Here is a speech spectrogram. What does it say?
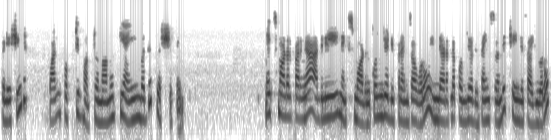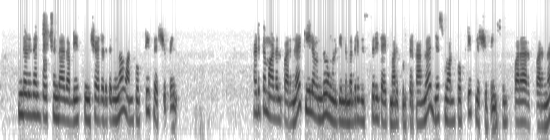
ஃபினிஷிங் ஒன் ஃபிஃப்டி மட்டும் நானூற்றி ஐம்பது ப்ளஸ் ஷிப்பிங் நெக்ஸ்ட் மாடல் பாருங்க. அதுலேயே நெக்ஸ்ட் மாடல் கொஞ்சம் டிஃப்ரென்ஸாக வரும். இந்த இடத்துல கொஞ்சம் டிசைன்ஸ் வந்து சேஞ்சஸ் ஆகி வரும். இந்த டிசைன் பிடிச்சிருந்தா அது அப்படியே ஸ்க்ரீன்ஷாட் எடுத்துக்கோங்க. ஒன் ஃபிஃப்டி ப்ளஸ் ஷிப்பிங் அடுத்த மாடல் பாருங்க. கீழே வந்து உங்களுக்கு இந்த மாதிரி விஸ்பரி டைப் மாதிரி கொடுத்துருக்காங்க. Just one fifty plus shipping சூப்பராக இருக்கு பாருங்க.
